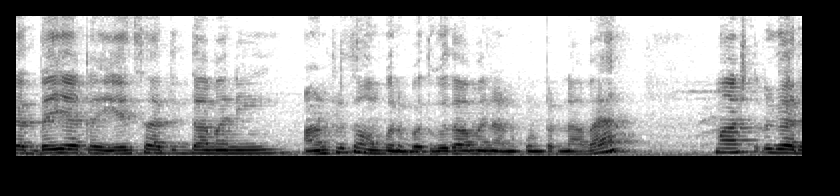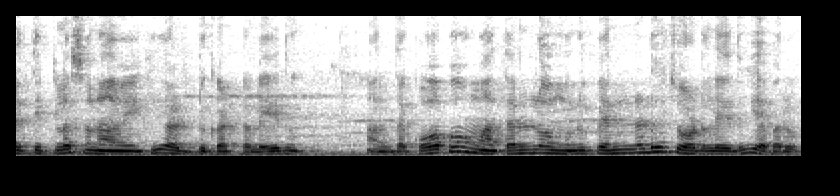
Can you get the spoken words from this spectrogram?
పెద్దయ్యాక ఏం సాధిద్దామని? అంట్లు తోముకుని బతుకుదామని అనుకుంటున్నావా? మాస్టర్ గారి తిట్ల సునామీకి అడ్డుకట్టలేదు అంత కోపం మా తనలో మునిపెన్నడూ చూడలేదు ఎవరు.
